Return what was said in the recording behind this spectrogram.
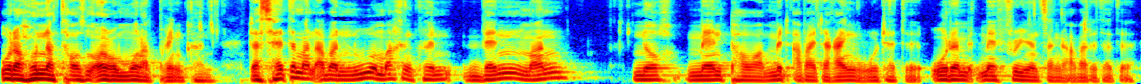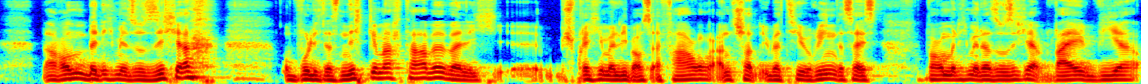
oder 100.000 Euro im Monat bringen können. Das hätte man aber nur machen können, wenn man noch Manpower, Mitarbeiter reingeholt hätte oder mit mehr Freelancern gearbeitet hätte. Warum bin ich mir so sicher, obwohl ich das nicht gemacht habe, weil ich äh, spreche immer lieber aus Erfahrung anstatt über Theorien. Das heißt, warum bin ich mir da so sicher? Weil wir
